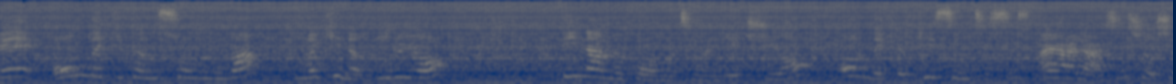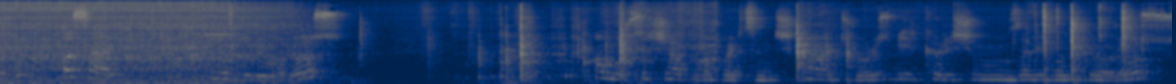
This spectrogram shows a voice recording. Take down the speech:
Ve 10 dakikanın sonunda makine duruyor. Dinlenme formatına geçiyor. 10 dakika kesintisiz ayarlarsınız çalışabilir. Basarak durduruyoruz. Hamur sıçratma aparatını çıkartıyoruz. Bir karışımımıza bir bakıyoruz.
